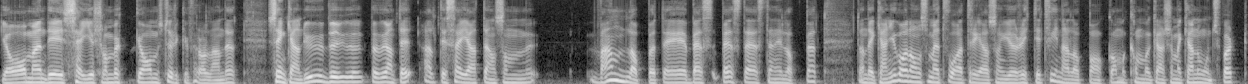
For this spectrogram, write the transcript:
Ja, men det säger så mycket om styrkeförhållandet. Sen kan du behöver inte alltid säga att den som vann loppet är bäst, bästa hästen i loppet. Utan det kan ju vara de som är tvåa, trea som gör riktigt fina lopp bakom och kommer kanske med kanonspurt.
